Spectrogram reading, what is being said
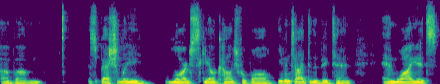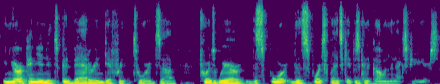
of um, especially large scale college football, even tied to the Big Ten, and why it's, in your opinion, it's good, bad, or indifferent towards uh, towards where the sport the sports landscape is going to go in the next few years.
